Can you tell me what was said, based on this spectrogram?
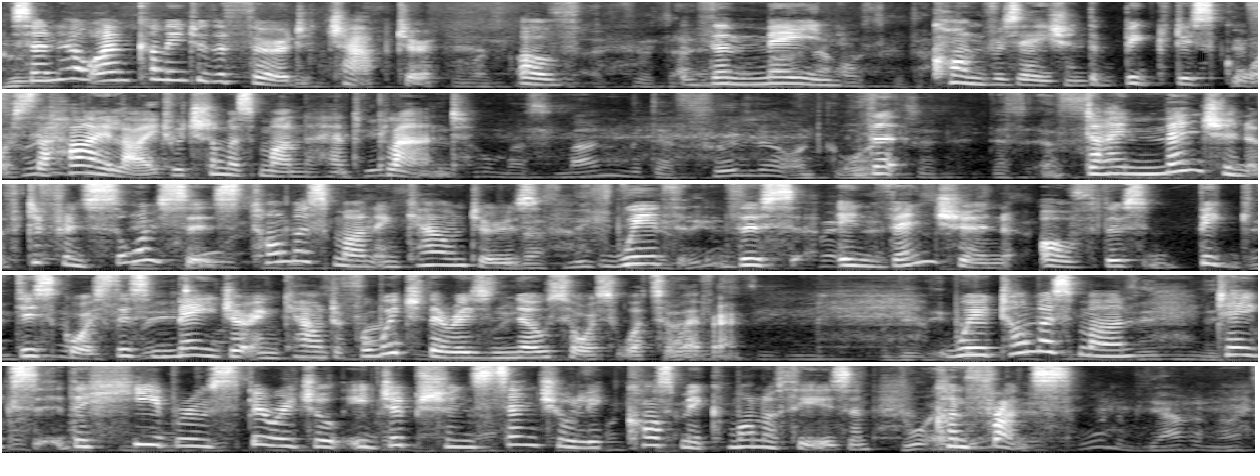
so now I'm coming to the third chapter of the main conversation, the big discourse, the highlight which Thomas Mann had planned. The dimension of different sources Thomas Mann encounters with this invention of this big discourse, this major encounter for which there is no source whatsoever where Thomas Mann takes the Hebrew spiritual Egyptian sensually cosmic monotheism, confronts.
